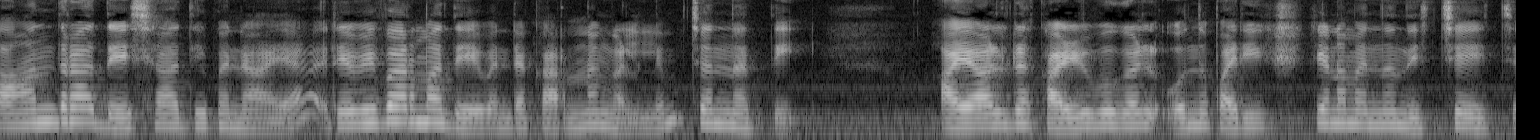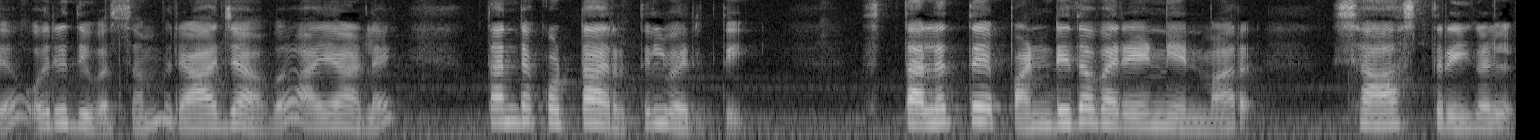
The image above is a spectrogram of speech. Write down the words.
ആന്ധ്രാദേശാധിപനായ ദേശാധിപനായ രവിവർമ്മ ദേവന്റെ കർണങ്ങളിലും ചെന്നെത്തി. അയാളുടെ കഴിവുകൾ ഒന്ന് പരീക്ഷിക്കണമെന്ന് നിശ്ചയിച്ച് ഒരു ദിവസം രാജാവ് അയാളെ തന്റെ കൊട്ടാരത്തിൽ വരുത്തി. സ്ഥലത്തെ പണ്ഡിതവരേണ്യന്മാർ ശാസ്ത്രികൾ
